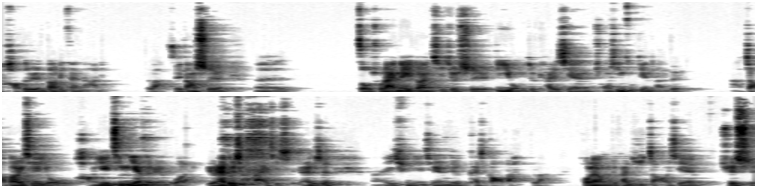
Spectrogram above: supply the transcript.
好的人到底在哪里，对吧？所以当时呃。走出来那一段，其实就是第一，我们就开始先重新组建团队啊，找到一些有行业经验的人过来。原来都是小白，其实原来就是啊一群年轻人就开始搞吧，对吧？后来我们就开始去找一些确实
